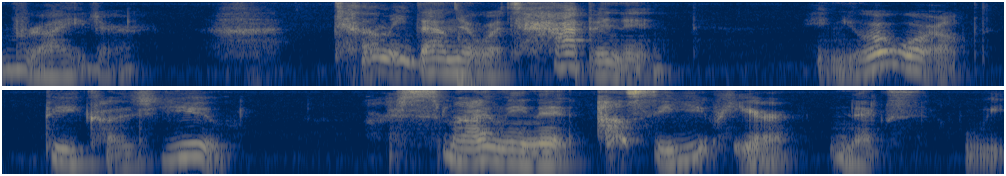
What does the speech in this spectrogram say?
brighter. Tell me down there what's happening in your world because you are smiling and I'll see you here next week.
